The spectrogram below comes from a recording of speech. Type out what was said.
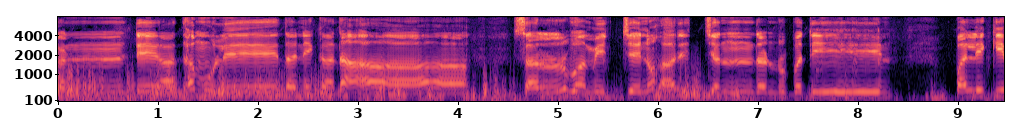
కంటే అధము లేదని కదా. సర్వమిచ్చెను హరిశ్చంద్ర నృపతి. పలికి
